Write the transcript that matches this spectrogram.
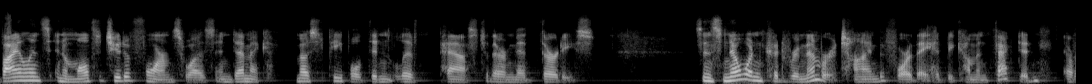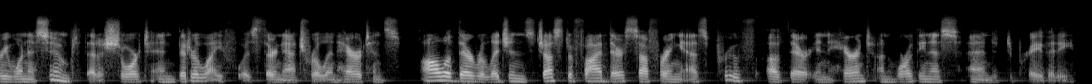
Violence in a multitude of forms was endemic. Most people didn't live past their mid 30s. Since no one could remember a time before they had become infected, everyone assumed that a short and bitter life was their natural inheritance. All of their religions justified their suffering as proof of their inherent unworthiness and depravity.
